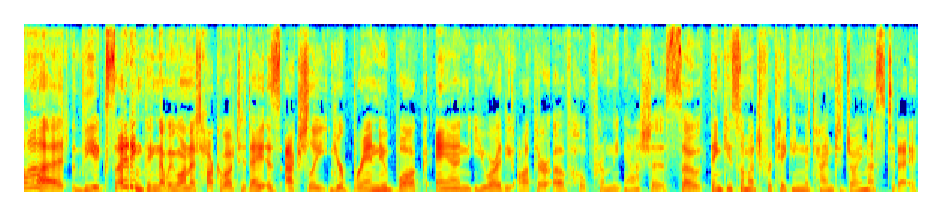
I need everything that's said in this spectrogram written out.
But the exciting thing that we want to talk about today is actually your brand new book, and you are the author of Hope from the Ashes. So thank you so much for taking the time to join us today.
